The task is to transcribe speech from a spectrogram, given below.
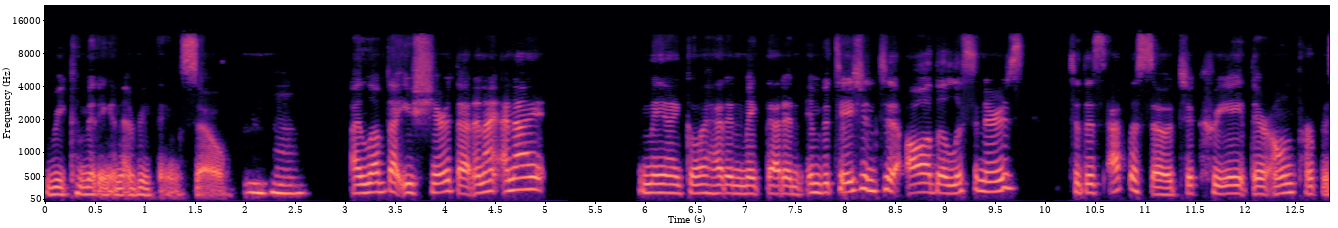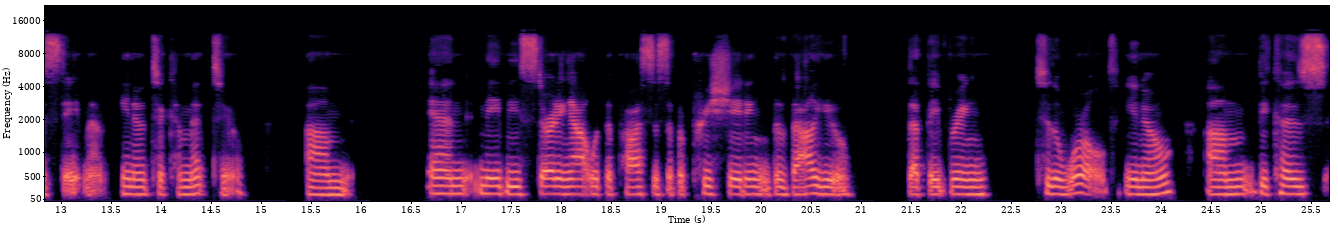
recommitting and everything so mm-hmm. i love that you shared that and i and i may i go ahead and make that an invitation to all the listeners to this episode to create their own purpose statement, you know, to commit to. Um, and maybe starting out with the process of appreciating the value that they bring to the world, you know, um, because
